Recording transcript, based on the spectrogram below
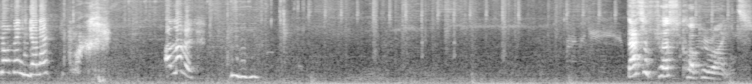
Jumping, Johnny. I love it. A first copyright.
